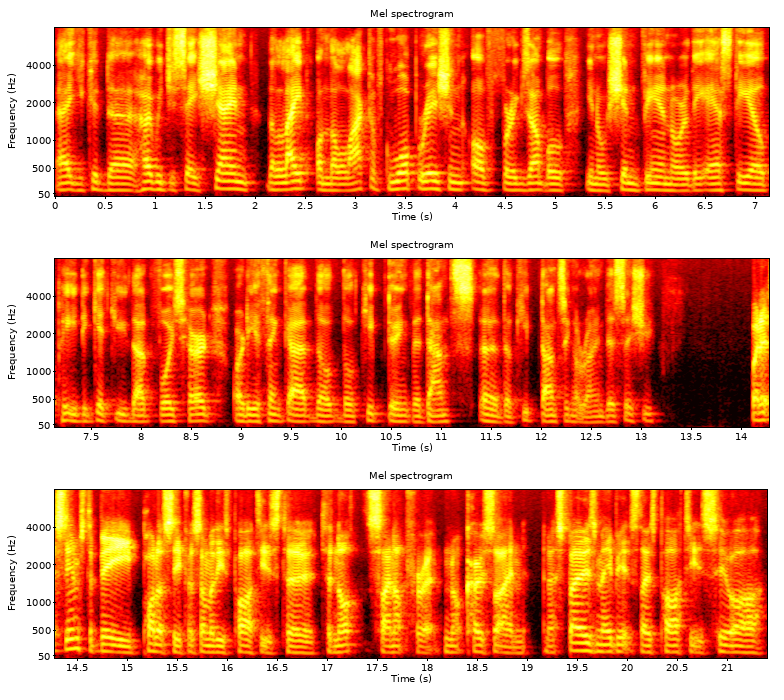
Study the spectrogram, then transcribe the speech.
Uh, you could, how would you say, shine the light on the lack of cooperation of, for example, you know, Sinn Féin or the SD To get you that voice heard, or do you think uh, they'll they'll keep doing the dance? Uh, they'll keep dancing around this issue. But it seems to be policy for some of these parties to to not sign up for it, not co-sign. And I suppose maybe it's those parties who are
